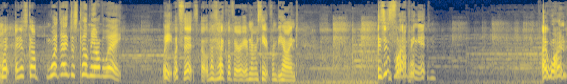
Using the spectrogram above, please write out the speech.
What? I just got... What? That just killed me all the way. Wait, what's this? Oh, that's my Clefairy. I've never seen it from behind. It's just slapping it. I won.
